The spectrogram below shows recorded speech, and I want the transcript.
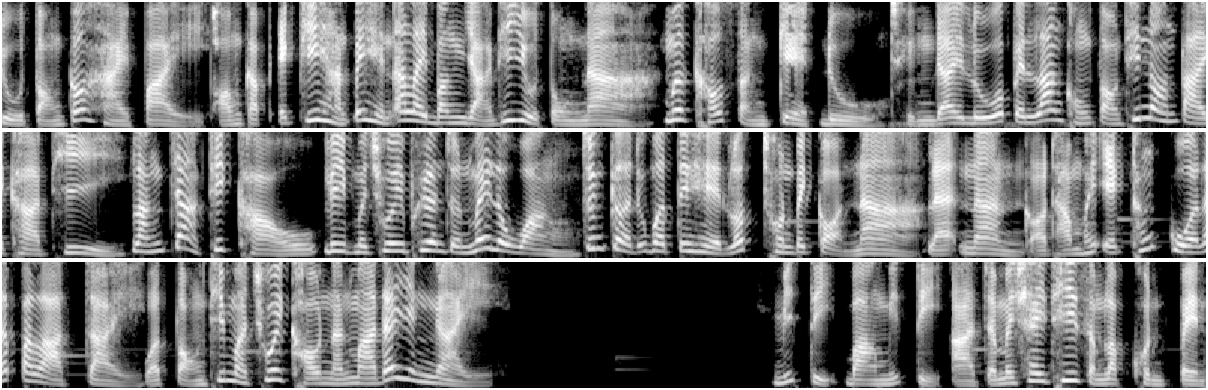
จู่ๆตองก็หายไป พร้อมกับเอ็กที่หันไปเห็นอะไรบางอย่างที่อยู่ตรงหน้า เมื่อเขาสังเกตดู ถึงได้รู้ว่าเป็นร่างของตองที่นอนตายคาที่ หลังจากที่เขารีบมาช่วยเพื่อนจนไม่ระวัง จนเกิดอุบัติเหตุรถชนไปก่อนหน้า และนั่นก็ทำให้เอ็กทั้งกลัวและประหลาดใจ ว่าตองที่มาช่วยเขานั้นมาได้ยังไง มิติบางมิติอาจจะไม่ใช่ที่สำหรับคนเป็น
